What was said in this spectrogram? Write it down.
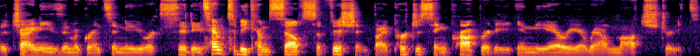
the Chinese immigrants in New York City attempt to become self-sufficient by purchasing property in the area around Mott Street.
